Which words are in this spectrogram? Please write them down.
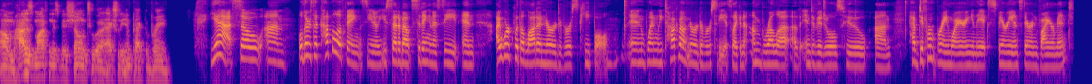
um, how does mindfulness been shown to uh, actually impact the brain? Yeah. So, um, well, there's a couple of things. You know, you said about sitting in a seat, and I work with a lot of neurodiverse people. And when we talk about neurodiversity, it's like an umbrella of individuals who um, have different brain wiring and they experience their environment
